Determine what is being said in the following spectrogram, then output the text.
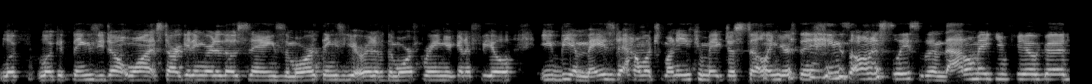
look look at things you don't want start getting rid of those things. The more things you get rid of the more freeing you're going to feel. You'd be amazed at how much money you can make just selling your things honestly. So then that'll make you feel good.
